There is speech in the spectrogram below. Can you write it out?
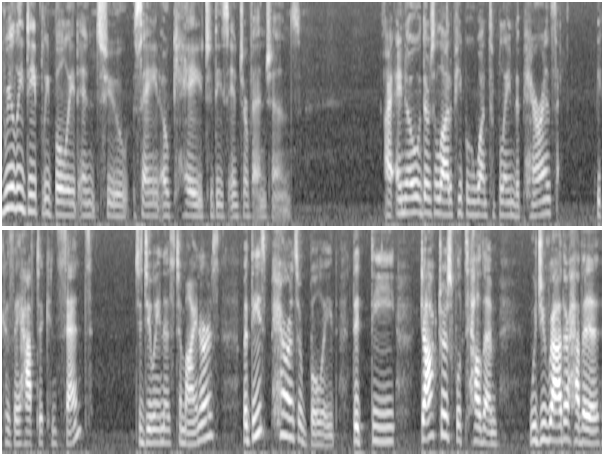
really deeply bullied into saying okay to these interventions. I, I know there's a lot of people who want to blame the parents because they have to consent to doing this to minors. But these parents are bullied. That the doctors will tell them, would you rather have a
